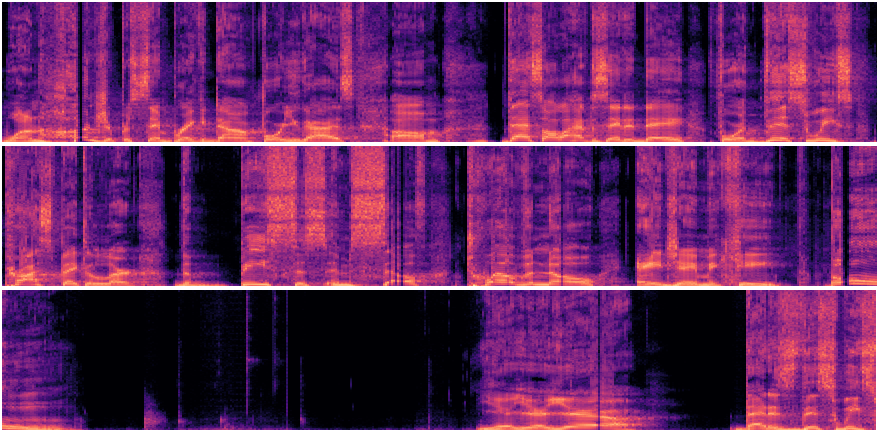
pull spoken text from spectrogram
100% break it down for you guys. Um, that's all I have to say today for this week's prospect alert. The beast is himself, 12 and 0, AJ McKee. Boom. Yeah, yeah, yeah. That is this week's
